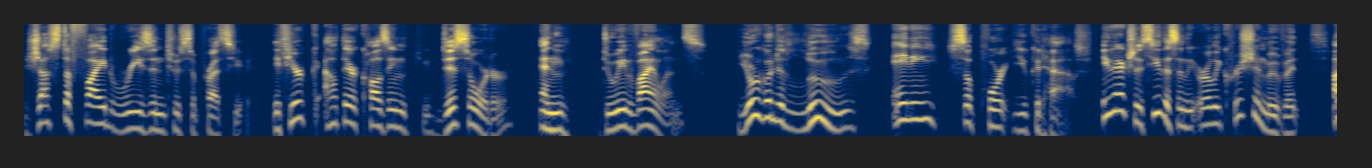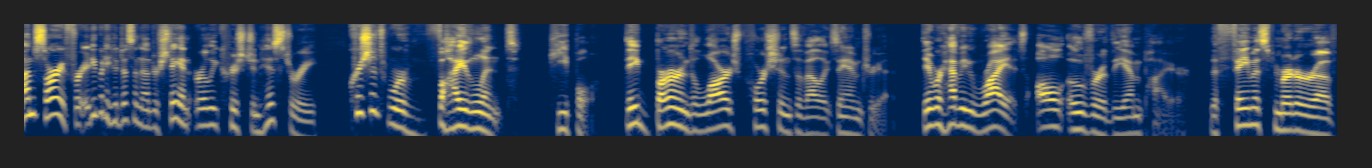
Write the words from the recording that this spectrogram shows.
justified reason to suppress you. If you're out there causing disorder and doing violence, you're going to lose any support you could have. You can actually see this in the early Christian movement. I'm sorry for anybody who doesn't understand early Christian history. Christians were violent people. They burned large portions of Alexandria. They were having riots all over the empire. The famous murderer of,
